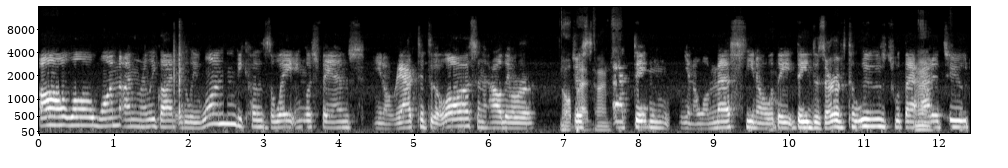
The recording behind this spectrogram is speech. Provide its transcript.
Uh, well, one, I'm really glad Italy won because the way English fans, you know, reacted to the loss and how they were No just times. acting, you know, a mess. You know, they they deserved to lose with that Yeah. attitude.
